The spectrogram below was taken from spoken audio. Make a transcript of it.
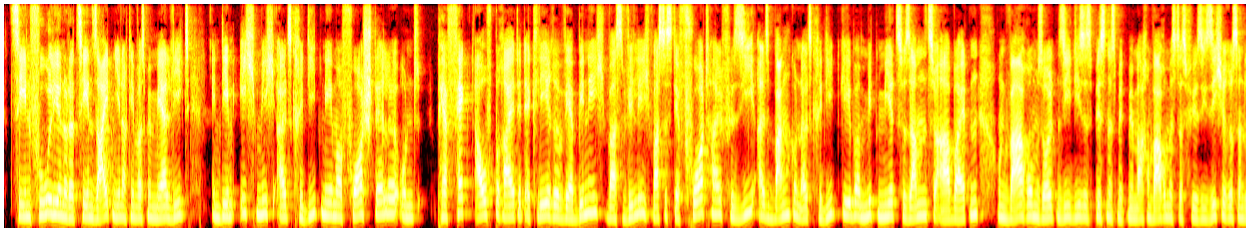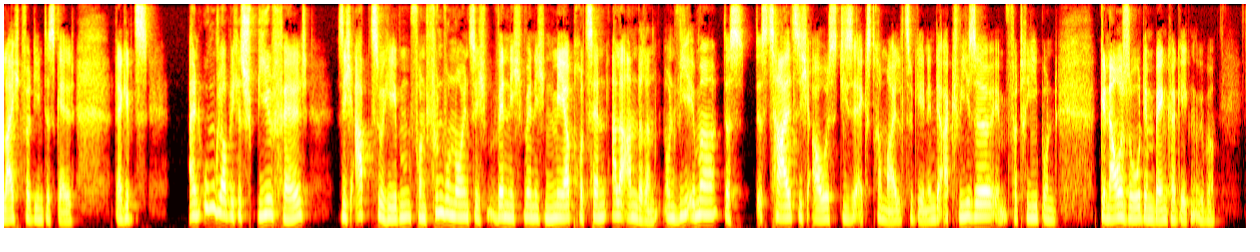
zehn Folien oder zehn Seiten, je nachdem, was mir mehr liegt, in dem ich mich als Kreditnehmer vorstelle und perfekt aufbereitet erkläre, wer bin ich, was will ich, was ist der Vorteil für Sie als Bank und als Kreditgeber, mit mir zusammenzuarbeiten und warum sollten Sie dieses Business mit mir machen, warum ist das für Sie sicheres und leicht verdientes Geld. Da gibt's ein unglaubliches Spielfeld, sich abzuheben von 95, wenn nicht, wenn nicht mehr Prozent aller anderen. Und wie immer, das, das zahlt sich aus, diese extra Meile zu gehen. In der Akquise, im Vertrieb und genauso dem Banker gegenüber.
